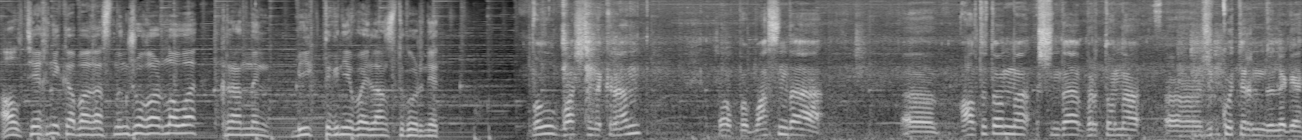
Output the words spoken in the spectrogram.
Ал техника бағасының жоғарылауы кранның биіктігіне байланысты көрінеді. Бұл башында кран жалпы басында 6 тонна ішында 1 тонна жүк көтерімділігі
